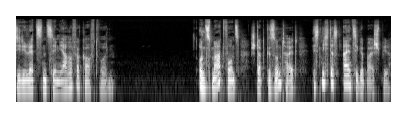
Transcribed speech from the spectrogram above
die die letzten zehn Jahre verkauft wurden. Und Smartphones statt Gesundheit ist nicht das einzige Beispiel.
